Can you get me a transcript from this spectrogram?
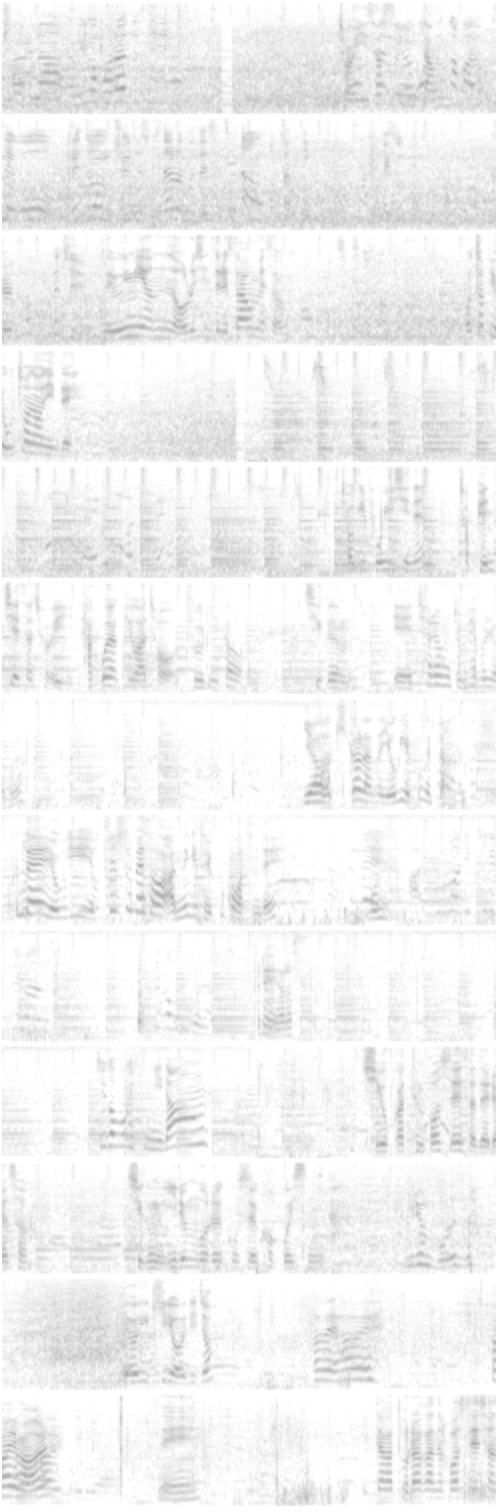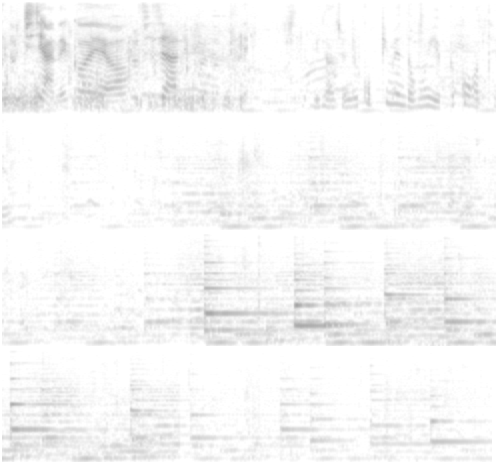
감사합니다. 이거 버려주세요. 샀습니다. 봐요. 근데 이거 우리 좀 줄 계속 기다렸는데 스틱 당한 것 같지 않니? 계속? 그랬어? 그치? 네, 의미 없는 어르신들의 싸움에서 어차피 5천 원인데. 저기 보이시는 저 벤치에서 저희 다코야끼와 저 둘이서 지금 예 촬영 좀 해보려고요. 이야 기깔 난다. 여기 예쁘겠다. 근데 여기 풀숲에서 앉는 게 더 예쁠 것 같은데. 근데 아, 그건 이쁘겠지만 찍어보는 거야. 그래 알았어. 찍어보겠습니다. 지옥 같은 버스에서 내려서 지금 이름 모를 곳을 걷고 있습니다. 이름 모른다. 여기 길이 어디죠? 하회 하회 하회 마을. 네. 이따가 돌아가는 버스에선 놓치지 않을 거예요. 놓치지 않을 거예요. 여기 나중에 꽃 피면 너무 예쁠 것 같아요.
